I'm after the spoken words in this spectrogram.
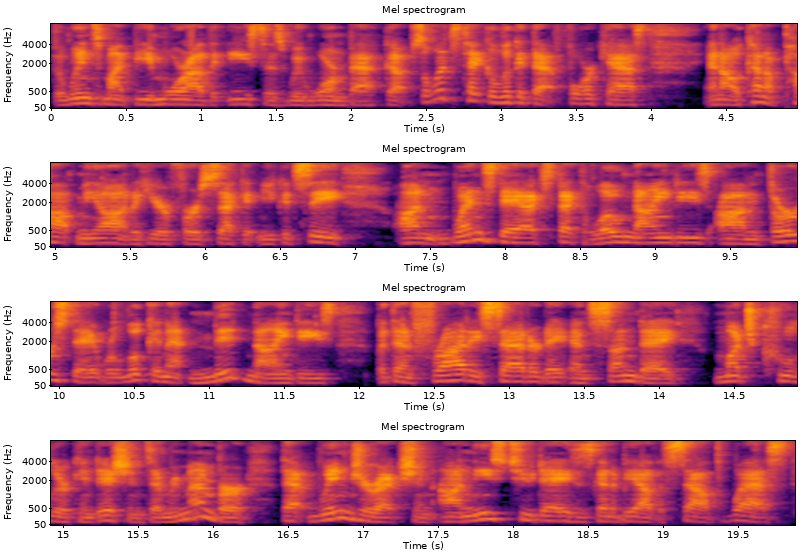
The winds might be more out of the east as we warm back up. So let's take a look at that forecast and I'll kind of pop me out of here for a second. You can see on Wednesday, I expect low 90s. On Thursday, we're looking at mid 90s, but then Friday, Saturday, and Sunday, much cooler conditions. And remember that wind direction on these two days is going to be out of the southwest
